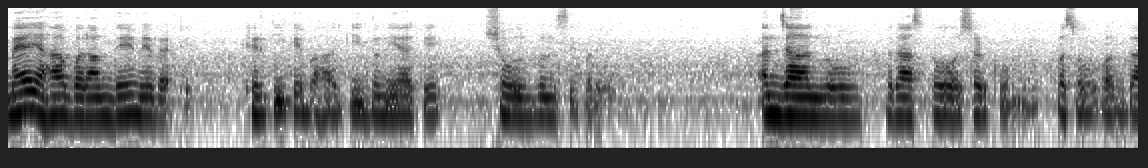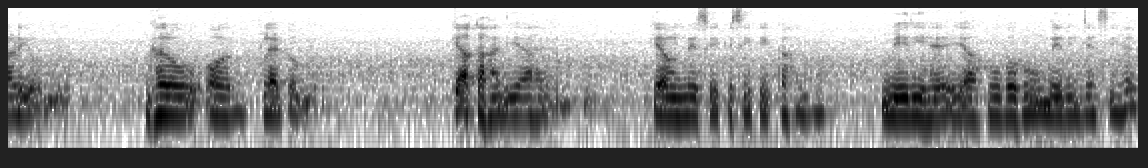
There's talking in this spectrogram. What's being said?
मैं यहाँ बरामदे में बैठे, खिड़की के बाहर की दुनिया के शोरगुल से परे। अनजान लोग रास्तों और सड़कों में, बसों और गाड़ियों में, घरों और फ्लैटों में। क्या कहानियाँ हैं? उनकी क्या उनमें से किसी की कहानी मेरी है या हु बहू मेरी जैसी है?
